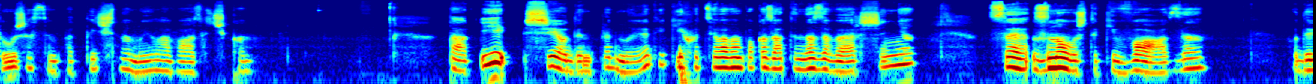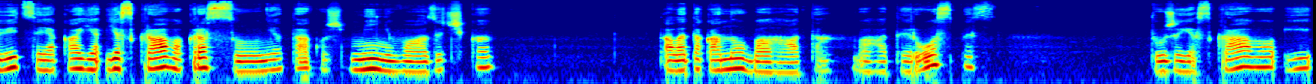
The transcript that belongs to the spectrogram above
Дуже симпатична мила вазочка. Так, і ще один предмет, який хотіла вам показати на завершення. Це знову ж таки ваза. Подивіться, яка є яскрава красуня, також міні-вазочка. Але така ну багата, багатий розпис, дуже яскраво і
